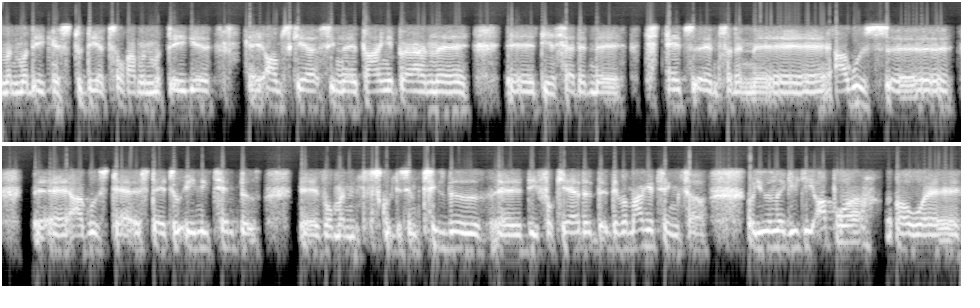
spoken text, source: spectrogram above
man måtte ikke studere Torah, man måtte ikke øh, omskære sine øh, drengebørn. Øh, øh, de har sat en, øh, statue, en sådan øh, August, øh, øh August statue ind i templet, øh, hvor man skulle ligesom tilbede øh, de forkerte. Det, det var mange ting, så og jøderne gik i oprør, og, øh,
